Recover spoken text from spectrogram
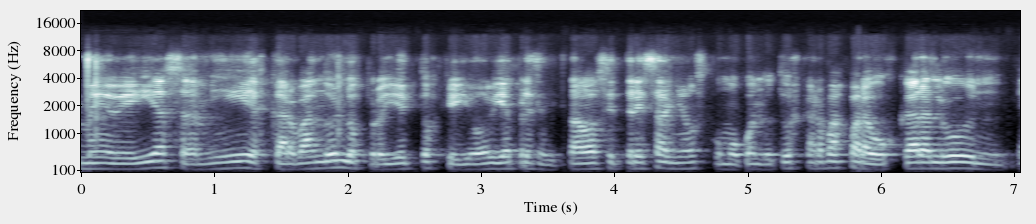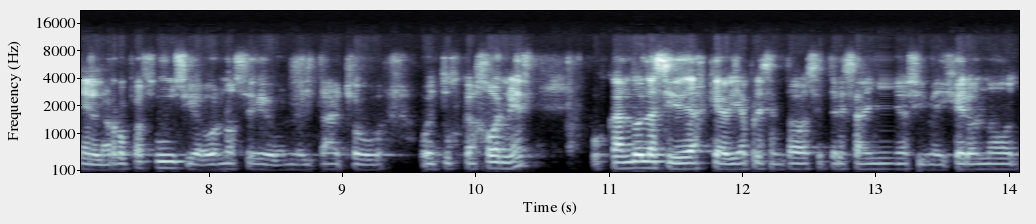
me veías a mí escarbando en los proyectos que yo había presentado hace tres años, como cuando tú escarbas para buscar algo en, la ropa sucia o no sé, o en el tacho o, en tus cajones, buscando las ideas que había presentado hace tres años y me dijeron, no,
